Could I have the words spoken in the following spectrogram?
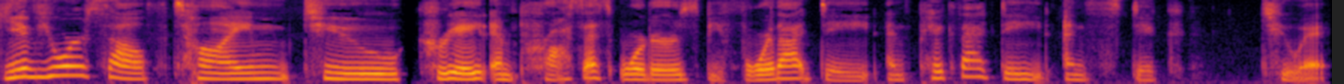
Give yourself time to create and process orders before that date and pick that date and stick to it.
